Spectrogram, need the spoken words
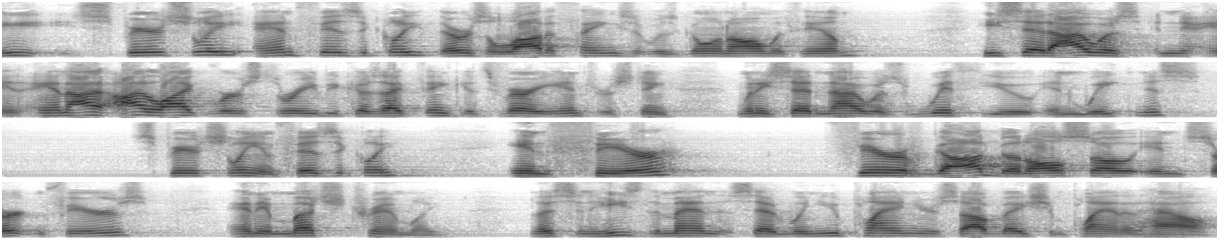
He spiritually and physically, there was a lot of things that was going on with him. He said, I was, and, and I, I like verse 3 because I think it's very interesting when he said, And I was with you in weakness, spiritually and physically, in fear, fear of God, but also in certain fears, and in much trembling. Listen, he's the man that said, When you plan your salvation, plan it how?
